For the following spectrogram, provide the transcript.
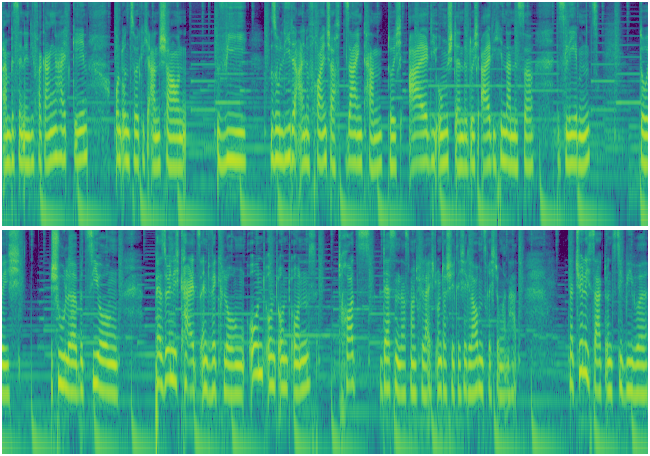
ein bisschen in die Vergangenheit gehen und uns wirklich anschauen, wie solide eine Freundschaft sein kann durch all die Umstände, durch all die Hindernisse des Lebens durch Schule, Beziehung, Persönlichkeitsentwicklung und, und, und, und, trotz dessen, dass man vielleicht unterschiedliche Glaubensrichtungen hat. Natürlich sagt uns die Bibel,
